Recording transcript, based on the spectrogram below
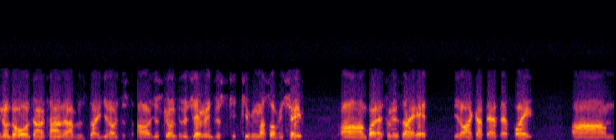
you know, the whole entire time that I was like, you know, just uh, just going to the gym and just keep keeping myself in shape. Um, but as soon as I hit, you know, I got that that fight um,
